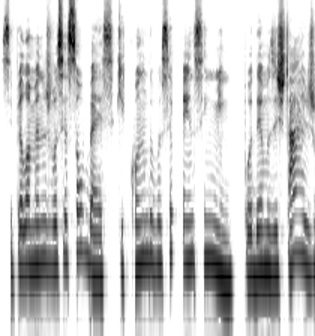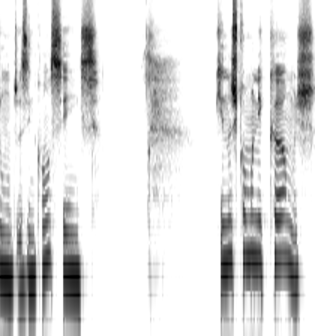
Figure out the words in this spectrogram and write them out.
Se pelo menos você soubesse que quando você pensa em mim, podemos estar juntos em consciência, que nos comunicamos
